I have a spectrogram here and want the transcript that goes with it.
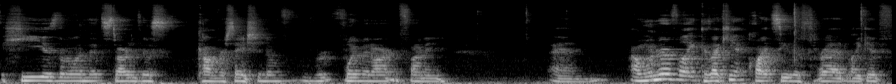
he is the one that started this conversation of women aren't funny, and I wonder if like because I can't quite see the thread. Like if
